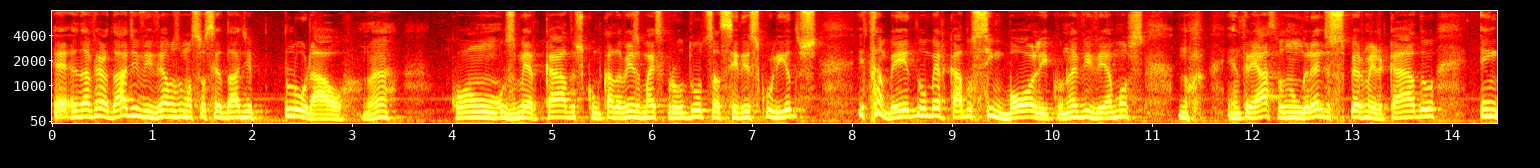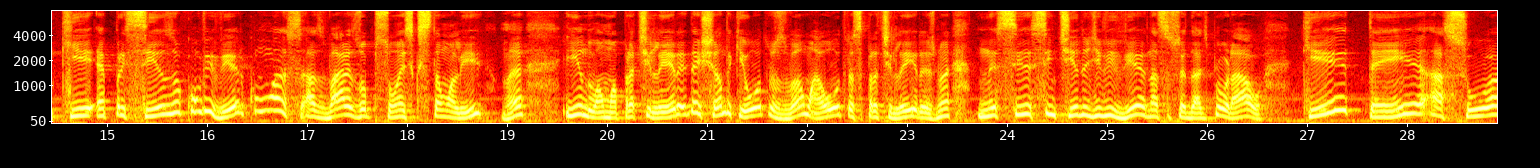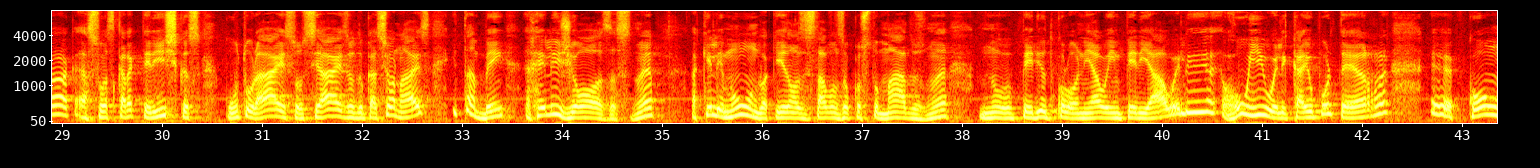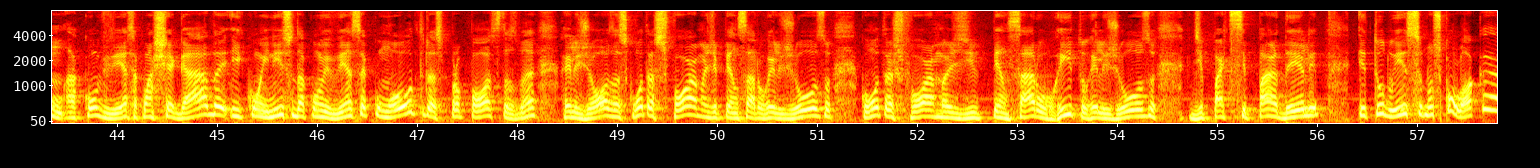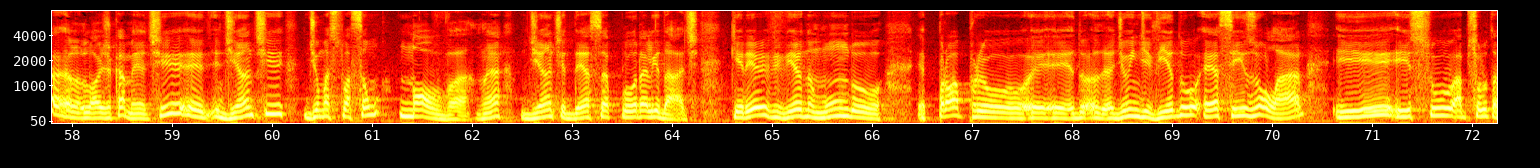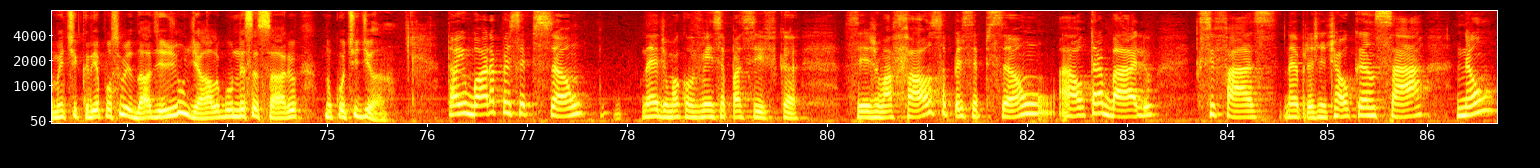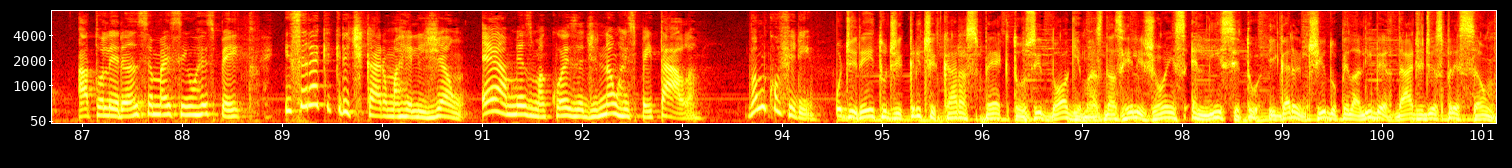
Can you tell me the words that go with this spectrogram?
É, na verdade, vivemos uma sociedade plural, né, com os mercados com cada vez mais produtos a serem escolhidos e também no mercado simbólico. Né? Vivemos, no, entre aspas, num grande supermercado em que é preciso conviver com as, as várias opções que estão ali, né? indo a uma prateleira e deixando que outros vão a outras prateleiras, né? nesse sentido de viver na sociedade plural, que tem a sua, as suas características culturais, sociais, educacionais e também religiosas. Não é? aquele mundo a que nós estávamos acostumados é? no período colonial e imperial, ele ruiu, ele caiu por terra é, com a convivência, com a chegada e com o início da convivência com outras propostas é? religiosas, com outras formas de pensar o religioso, com outras formas de pensar o rito religioso, de participar dele. E tudo isso nos coloca, logicamente, é, diante de uma situação nova, né? diante dessa pluralidade. Querer viver no mundo eh, próprio eh, eh, de um indivíduo é se isolar e isso absolutamente cria a possibilidade de um diálogo necessário no cotidiano. Então, embora a percepção né, de uma convivência pacífica seja uma falsa percepção, há o trabalho que se faz né, para a gente alcançar não a tolerância, mas sim o respeito. E será que criticar uma religião é a mesma coisa de não respeitá-la? Vamos conferir. O direito de criticar aspectos e dogmas das religiões é lícito e garantido pela liberdade de expressão.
